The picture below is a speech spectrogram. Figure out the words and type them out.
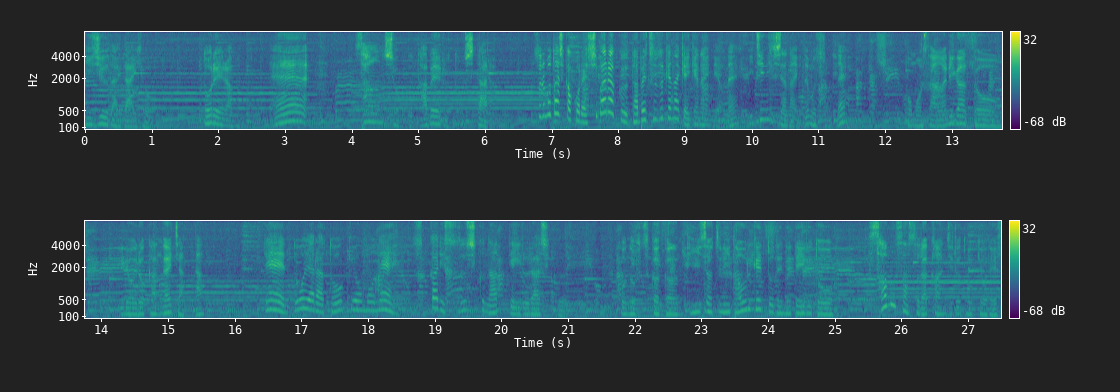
20代代表どれ選ぶのね。3食食べるとしたら。それも確かこれしばらく食べ続けなきゃいけないんだよね。1日じゃないよねもちろんねももさんありがとう。いろいろ考えちゃった。でどうやら東京もねすっかり涼しくなっているらしく。この2日間 T シャツにタオルケットで寝ていると寒さすら感じる東京です。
